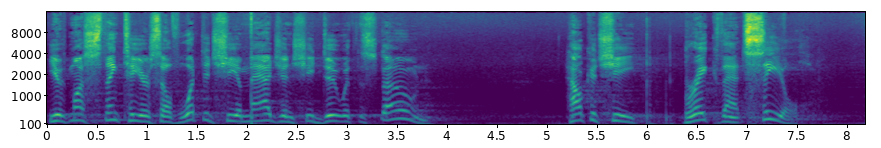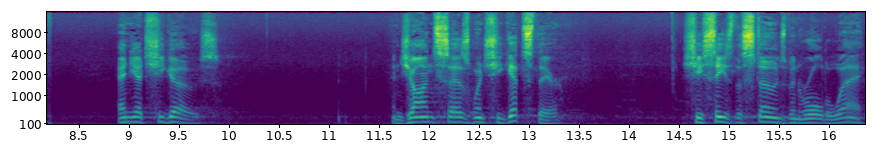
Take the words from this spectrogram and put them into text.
you must think to yourself, what did she imagine she'd do with the stone? How could she break that seal? And yet she goes. And John says when she gets there, she sees the stone's been rolled away.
